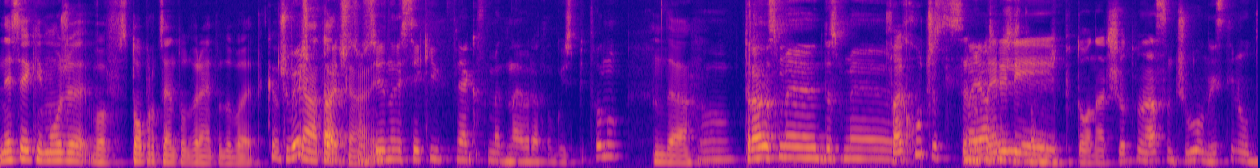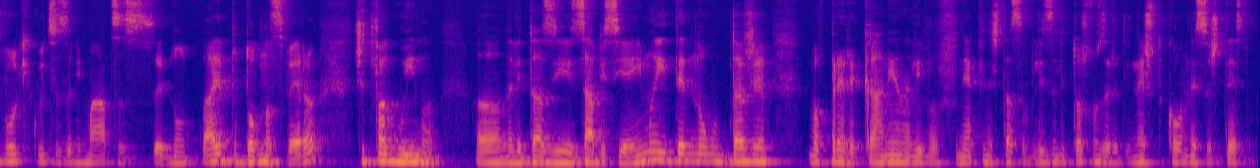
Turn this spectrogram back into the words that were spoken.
не всеки може в 100% от времето да бъде такъв. Човешко нататък, качество нали? си, нали, всеки в някакъв момент най-вероятно го изпитва, но Да. трябва да сме, да сме... Това е хубаво, че сте се намерили по този начин, защото аз съм чувал наистина от двойки, които се занимават с едно, айде подобна сфера, че това го има. А, нали, тази завист я има и те много даже в пререкания, нали, в някакви неща са влизали точно заради нещо такова несъществено.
